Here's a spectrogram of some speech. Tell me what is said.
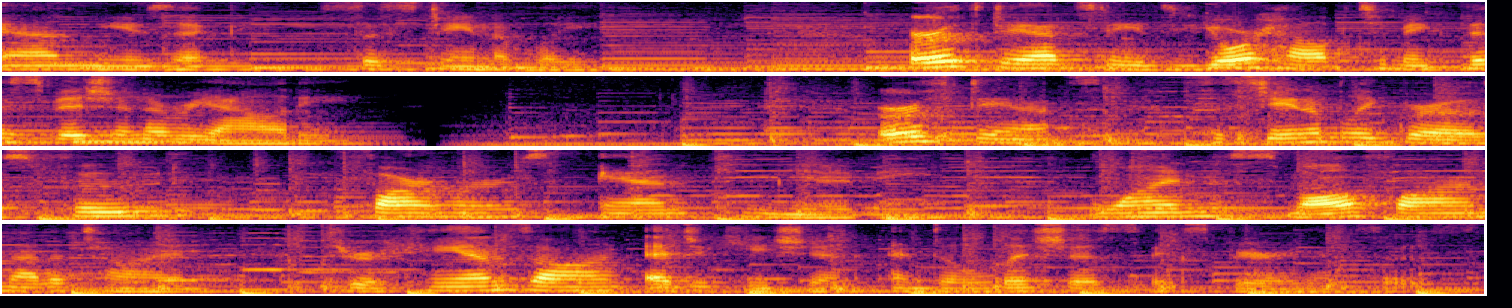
and music sustainably. Earth Dance needs your help to make this vision a reality. Earth Dance sustainably grows food, farmers, and community, one small farm at a time through hands on education and delicious experiences.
